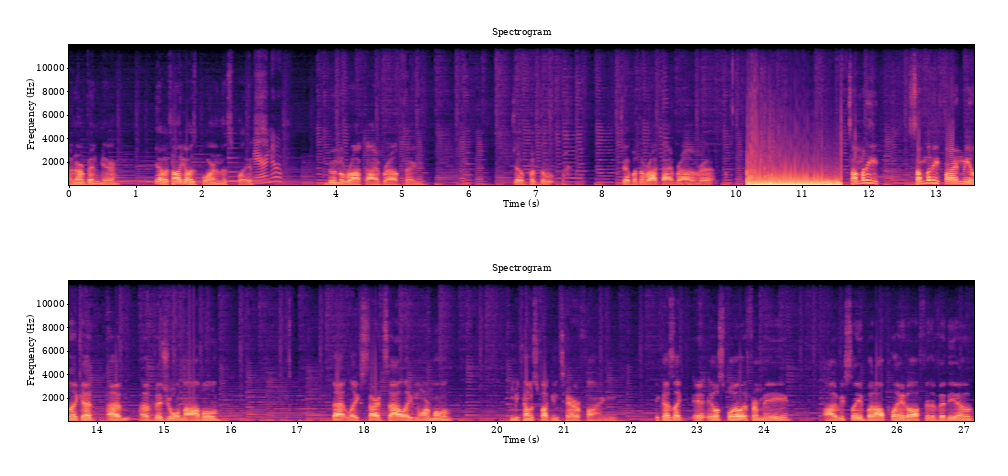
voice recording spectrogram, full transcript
I've never been here. Yeah, but it's not like I was born in this place. Fair enough. Doing the rock eyebrow thing. Joe put the Joe put the rock eyebrow over it. Somebody, somebody find me like a a, a visual novel that like starts out like normal and becomes fucking terrifying because like it, it'll spoil it for me, obviously, but I'll play it off in a video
